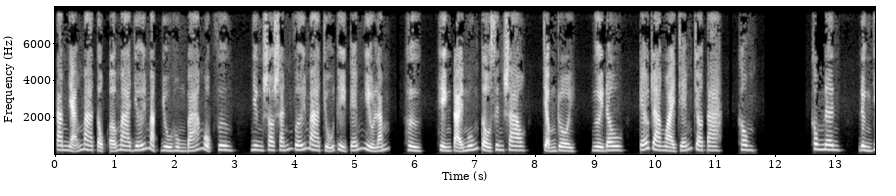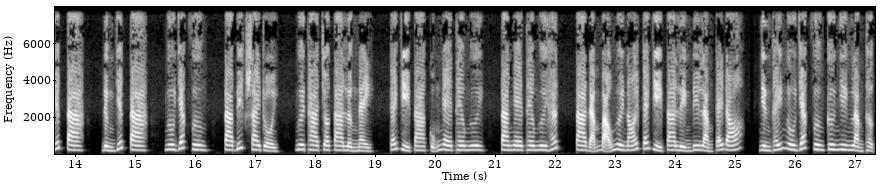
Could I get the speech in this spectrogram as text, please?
tam nhãn ma tộc ở ma giới mặc dù hùng bá một phương, nhưng so sánh với ma chủ thì kém nhiều lắm, hừ, hiện tại muốn cầu xin sao, chậm rồi, người đâu, kéo ra ngoài chém cho ta, không, không nên, đừng giết ta, đừng giết ta, ngư giác vương, ta biết sai rồi, ngươi tha cho ta lần này, cái gì ta cũng nghe theo ngươi, ta nghe theo ngươi hết, ta đảm bảo ngươi nói cái gì ta liền đi làm cái đó, nhìn thấy ngư giác vương cư nhiên làm thật,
